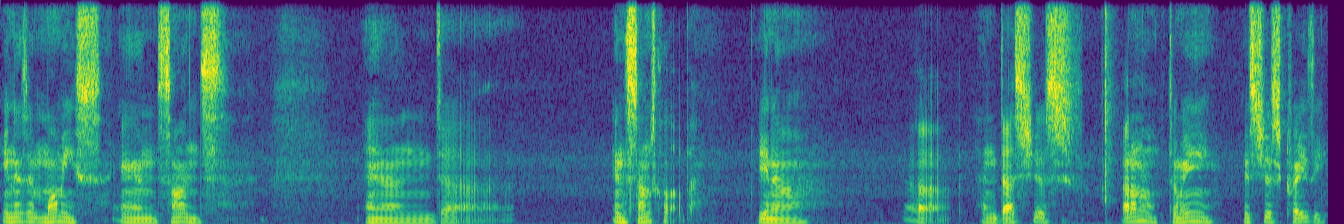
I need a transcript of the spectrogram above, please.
innocent mummies and sons, and uh, in Sam's Club, you know, uh, and that's just I don't know. To me, it's just crazy.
